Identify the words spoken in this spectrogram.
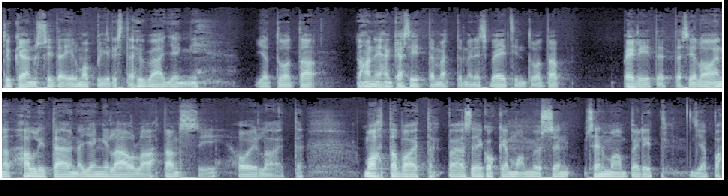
tykännyt siitä ilmapiiristä, hyvää jengi. Ja tuota, onhan ihan käsittämättömän Sveitsin tuota pelit, että siellä on aina halli täynnä, jengi laulaa, tanssii, hoilaa, että mahtavaa, että pääsee kokemaan myös sen, sen maan pelit Japa.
